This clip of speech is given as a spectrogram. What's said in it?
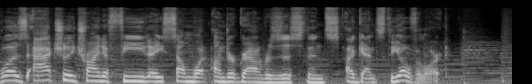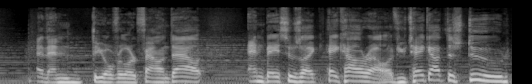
was actually trying to feed a somewhat underground resistance against the overlord. And then the overlord found out and basically was like, "Hey, Kalarel, if you take out this dude."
